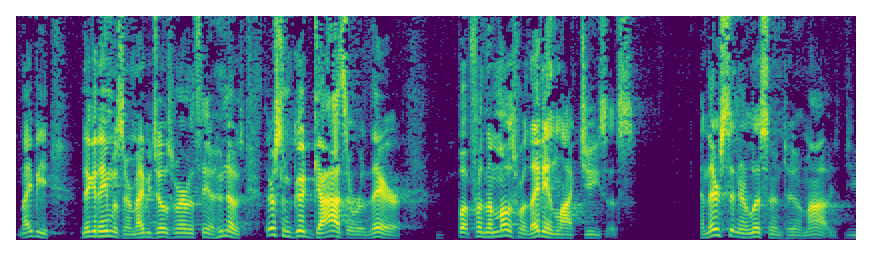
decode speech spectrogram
maybe Nicodemus there, maybe Joseph Arimathea, who knows. There were some good guys that were there, but for the most part, they didn't like Jesus. And they're sitting there listening to him. Oh, you,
